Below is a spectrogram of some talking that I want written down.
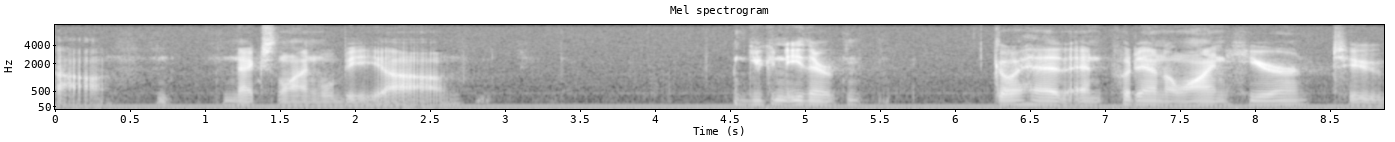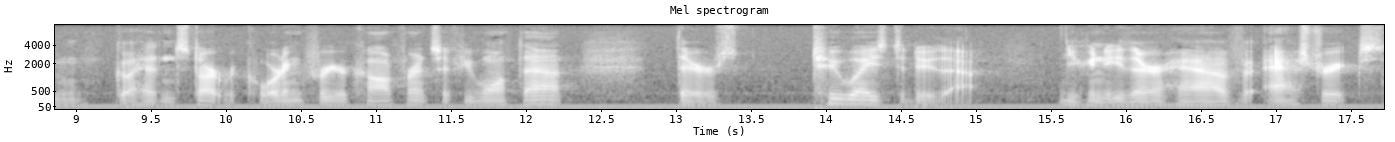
uh, next line will be uh, you can either go ahead and put in a line here to go ahead and start recording for your conference if you want that. There's two ways to do that. You can either have asterisks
